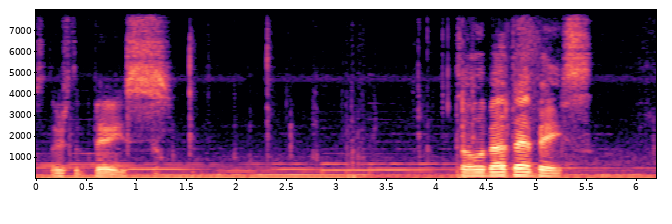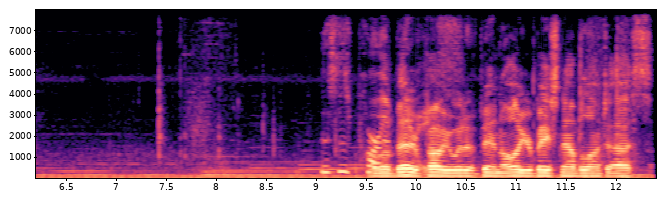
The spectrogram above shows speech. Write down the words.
So there's the base. It's all about that base. This is part Although of the better base. probably would have been all your base now belong to us.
